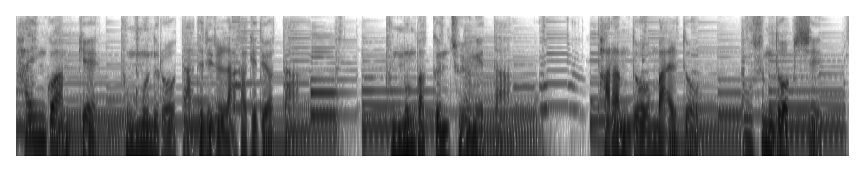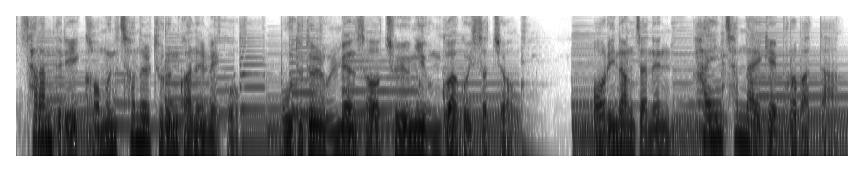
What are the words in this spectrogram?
하인과 함께 북문으로 나들이를 나가게 되었다. 북문 밖은 조용했다. 바람도 말도 웃음도 없이 사람들이 검은 천을 두른 관을 메고 모두들 울면서 조용히 운구하고 있었죠. 어린 왕자는 하인 찬나에게 물어봤다.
